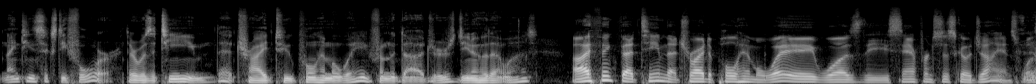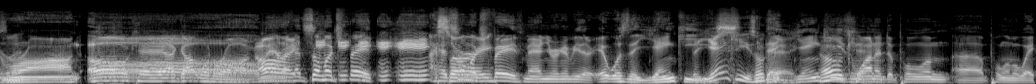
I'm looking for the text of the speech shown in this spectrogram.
1964 there was a team that tried to pull him away from the Dodgers? Do you know who that was? I think that team that tried to pull him away was the San Francisco Giants, wasn't it? Wrong. Okay, I got one wrong. Oh, All man, I had so much Eh, eh, faith. eh, eh, eh. I had so much faith, man. You were going to be there. It was the Yankees. The Yankees, okay. The Yankees Okay. wanted to pull him, uh, pull him away.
